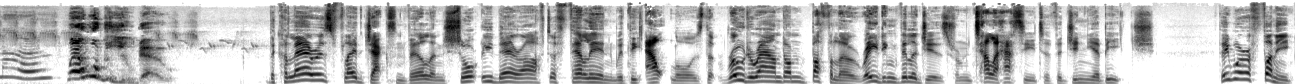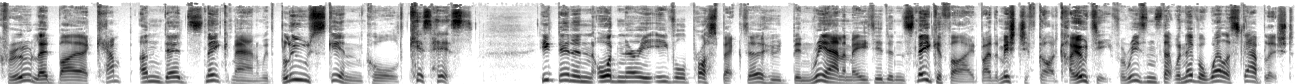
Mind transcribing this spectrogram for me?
No. Well, what do you know? The Caleras fled Jacksonville and shortly thereafter fell in with the outlaws that rode around on buffalo raiding villages from Tallahassee to Virginia Beach. They were a funny crew led by a camp undead snake man with blue skin called Kiss Hiss. He'd been an ordinary evil prospector who'd been reanimated and snakified by the mischief god Coyote for reasons that were never well established.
